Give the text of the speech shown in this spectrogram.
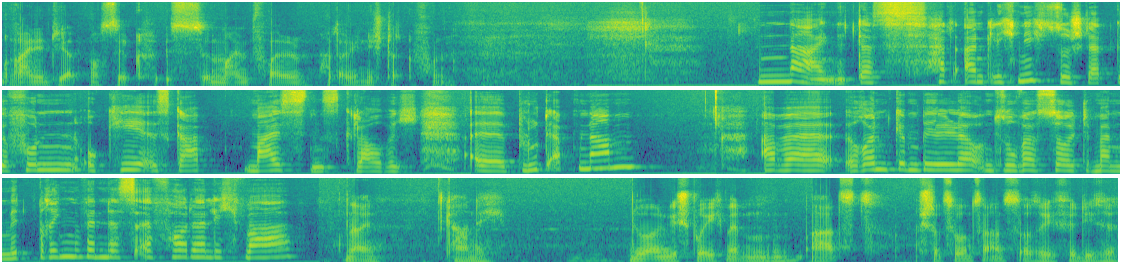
reine Diagnostik ist in meinem Fall hat eigentlich nicht stattgefunden. Nein, das hat eigentlich nicht so stattgefunden. Okay, es gab meistens, glaube ich, äh, Blutabnahmen. Aber Röntgenbilder und sowas sollte man mitbringen, wenn das erforderlich war? Nein, gar nicht. Nur ein Gespräch mit dem Arzt, Stationsarzt, also für, diese,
